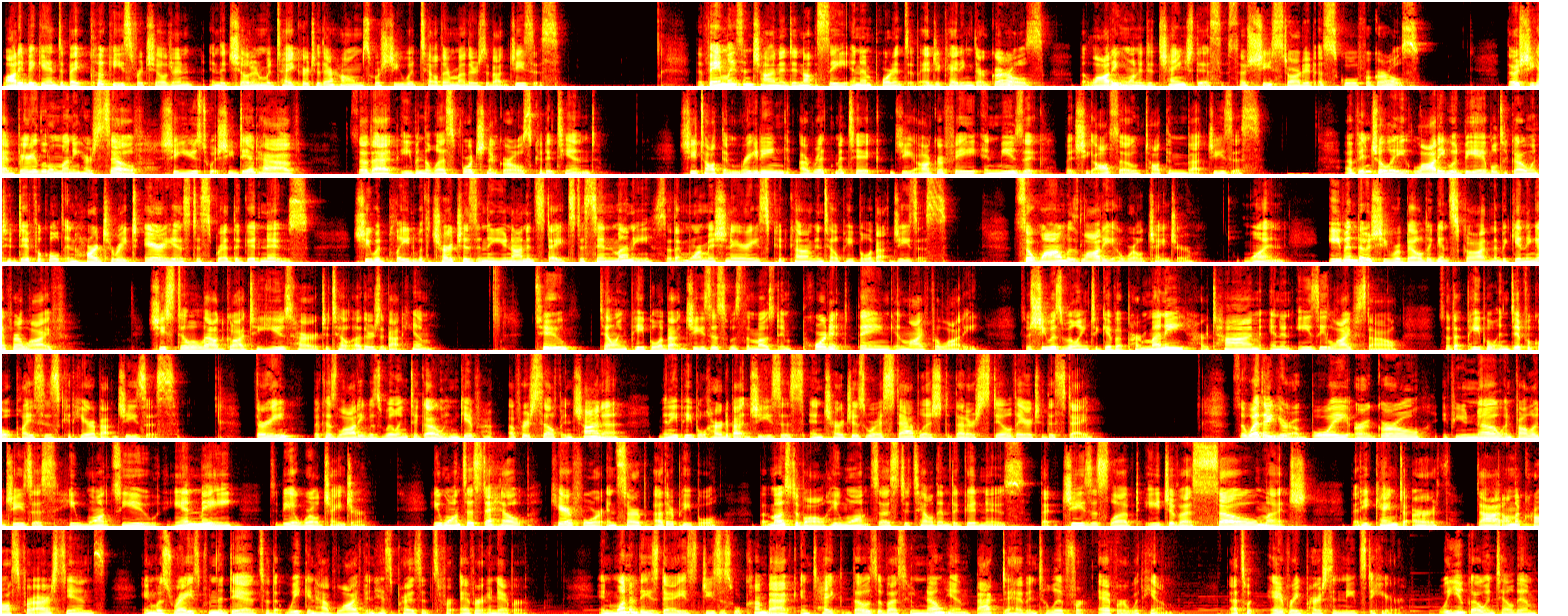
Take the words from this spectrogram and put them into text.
Lottie began to bake cookies for children, and the children would take her to their homes where she would tell their mothers about Jesus. The families in China did not see an importance of educating their girls, but Lottie wanted to change this, so she started a school for girls. Though she had very little money herself, she used what she did have so that even the less fortunate girls could attend. She taught them reading, arithmetic, geography, and music, but she also taught them about Jesus. Eventually, Lottie would be able to go into difficult and hard to reach areas to spread the good news. She would plead with churches in the United States to send money so that more missionaries could come and tell people about Jesus. So, why was Lottie a world changer? One, even though she rebelled against God in the beginning of her life, she still allowed God to use her to tell others about Him. Two, telling people about Jesus was the most important thing in life for Lottie. So she was willing to give up her money, her time, and an easy lifestyle so that people in difficult places could hear about Jesus. Three, because Lottie was willing to go and give of herself in China, many people heard about Jesus and churches were established that are still there to this day. So, whether you're a boy or a girl, if you know and follow Jesus, He wants you and me to be a world changer. He wants us to help, care for, and serve other people. But most of all, He wants us to tell them the good news that Jesus loved each of us so much that He came to earth, died on the cross for our sins, and was raised from the dead so that we can have life in his presence forever and ever. In one of these days, Jesus will come back and take those of us who know him back to heaven to live forever with him. That's what every person needs to hear. Will you go and tell them?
